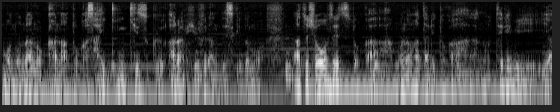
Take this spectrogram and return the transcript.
ものなのかなとか最近気づくアラフィフなんですけどもあと小説とか物語とかあのテレビや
